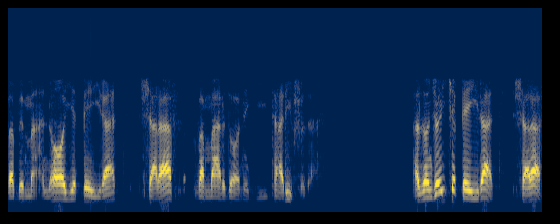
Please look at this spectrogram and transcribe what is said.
و به معنای غیرت، شرف و مردانگی تعریف شده است. از آنجایی که غیرت، شرف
